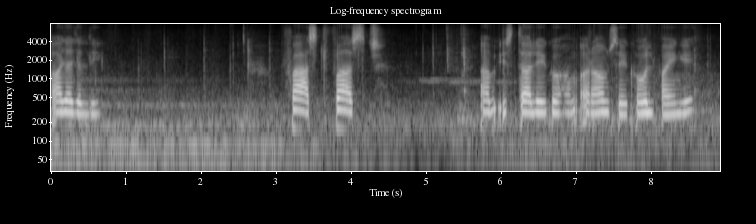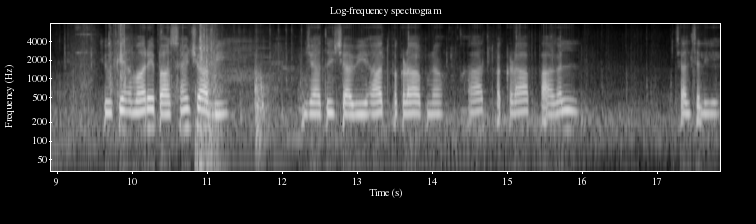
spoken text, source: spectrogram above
आ जा जल्दी। फास्ट फास्ट अब इस ताले को हम आराम से खोल पाएँगे, क्योंकि हमारे पास है चाबी। जादुई चाबी, हाथ पकड़ा अपना। हाथ पकड़ा, पागल। चल चलिए।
